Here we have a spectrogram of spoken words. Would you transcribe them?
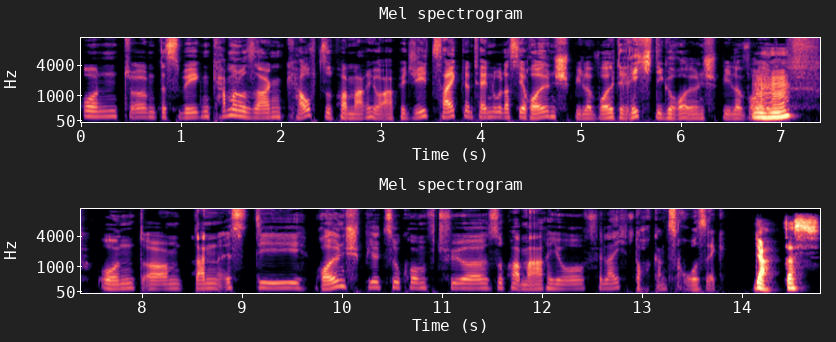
Und ähm, deswegen kann man nur sagen, kauft Super Mario RPG, zeigt Nintendo, dass ihr Rollenspiele wollt, richtige Rollenspiele wollt. Mhm. Und ähm, dann ist die Rollenspielzukunft für Super Mario vielleicht doch ganz rosig. Ja, das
